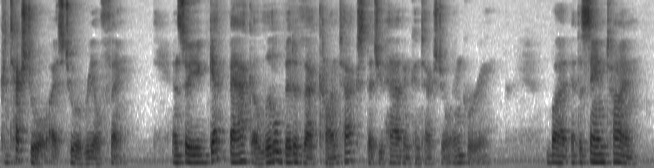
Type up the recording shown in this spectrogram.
contextual as to a real thing and so you get back a little bit of that context that you have in contextual inquiry. But at the same time,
